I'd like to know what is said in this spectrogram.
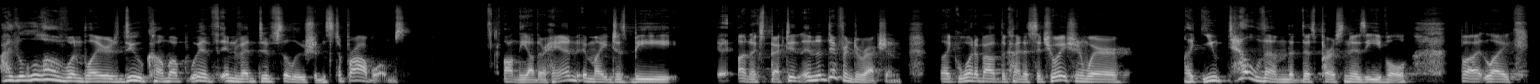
i love when players do come up with inventive solutions to problems. On the other hand it might just be eh, unexpected in a different direction. Like what about the kind of situation where like you tell them that this person is evil but like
